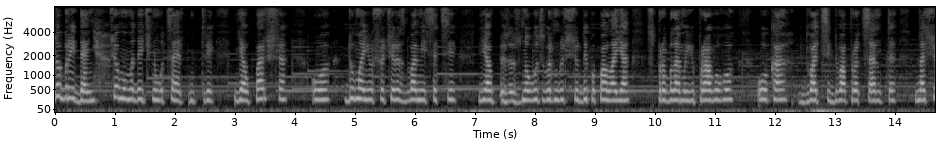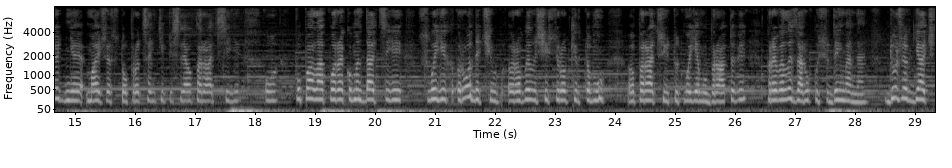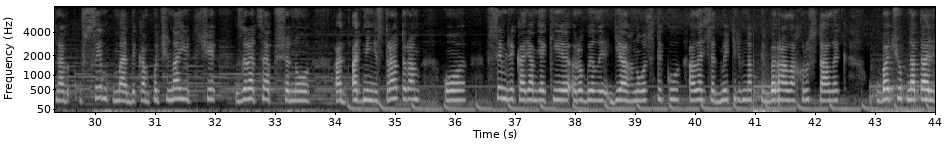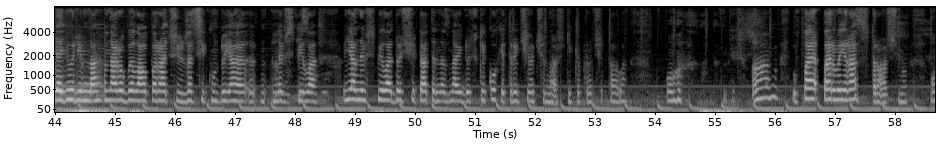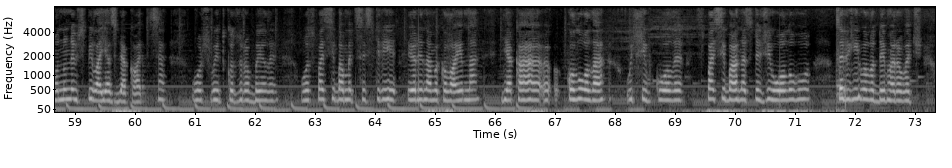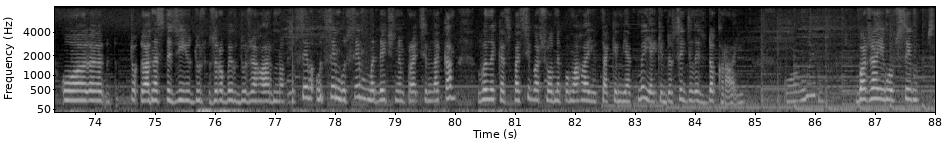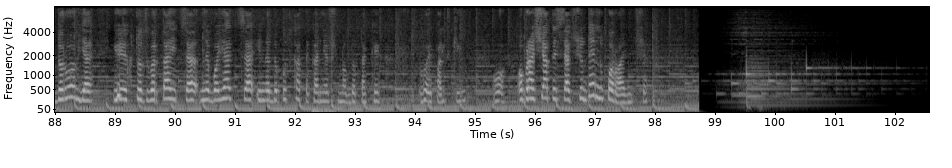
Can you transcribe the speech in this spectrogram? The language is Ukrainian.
Добрий день. В цьому медичному центрі я вперше. О, думаю, що через два місяці я знову звернусь сюди. Попала я з проблемою правого ока 22%. На сьогодні майже 100% після операції. О, попала по рекомендації своїх родичів. Робили 6 років тому операцію тут моєму братові. Привели за руку сюди й мене. Дуже вдячна всім медикам, починаючи з рецепшену ад- адміністраторам, о, всім лікарям, які робили діагностику. Олеся Дмитрівна підбирала хрусталик. Бачук Наталя Юрівна вона робила операцію за секунду. Я е, не встигла. Я не встигла дочитати, не знаю до скількох і тричі очі наш тільки прочитала. О. А, в пе- перший раз страшно. О, ну не встигла я злякатися. О, швидко зробили. О, спасіба медсестрі Ірина Миколаївна, яка е, колола усі вколи. Спасіба анестезіологу Сергій Володимирович. О, е, анестезію зробив дуже гарно. Усім, усім, усім медичним працівникам велике спасіба, що вони допомагають таким, як ми, які досиділись до краю. О, ну, і бажаємо всім здоров'я і хто звертається, не бояться і не допускати, звісно, до таких випадків. О, обращатися сюди, ну пораніше.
